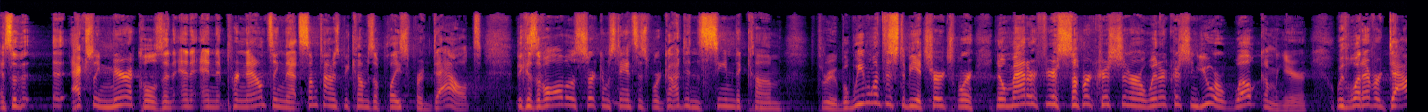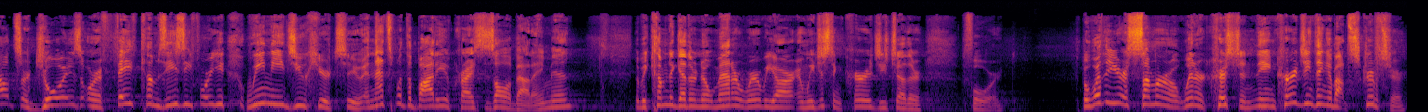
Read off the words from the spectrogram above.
And so, the, uh, actually, miracles and, and, and pronouncing that sometimes becomes a place for doubt because of all those circumstances where God didn't seem to come through. But we want this to be a church where no matter if you're a summer Christian or a winter Christian, you are welcome here with whatever doubts or joys or if faith comes easy for you, we need you here too. And that's what the body of Christ is all about. Amen? That we come together no matter where we are and we just encourage each other forward. But whether you're a summer or a winter Christian, the encouraging thing about Scripture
